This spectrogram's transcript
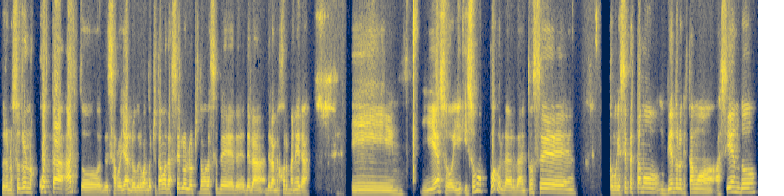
pero a nosotros nos cuesta harto desarrollarlo, pero cuando tratamos de hacerlo, lo tratamos de hacer de, de, la, de la mejor manera. Y, y eso, y, somos pocos, la verdad. Entonces, como que siempre estamos viendo lo que estamos haciendo,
